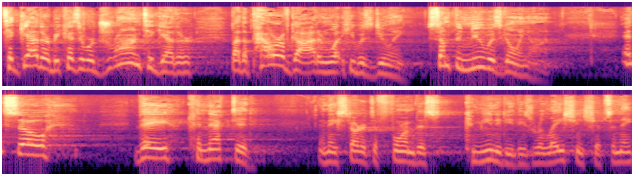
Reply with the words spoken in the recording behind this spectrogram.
together because they were drawn together by the power of God and what He was doing. Something new was going on. And so they connected and they started to form this community, these relationships, and they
